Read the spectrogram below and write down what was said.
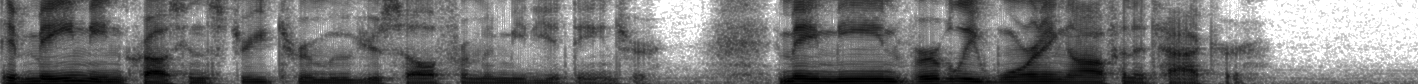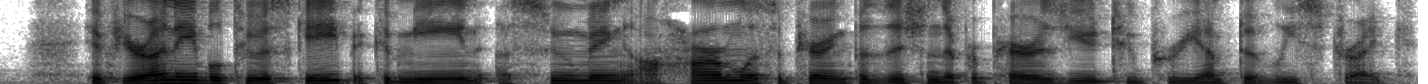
It may mean crossing the street to remove yourself from immediate danger. It may mean verbally warning off an attacker. If you're unable to escape, it could mean assuming a harmless appearing position that prepares you to preemptively strike.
